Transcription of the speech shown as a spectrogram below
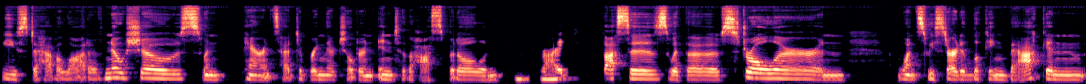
We used to have a lot of no shows when parents had to bring their children into the hospital and mm-hmm. ride buses with a stroller and once we started looking back and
